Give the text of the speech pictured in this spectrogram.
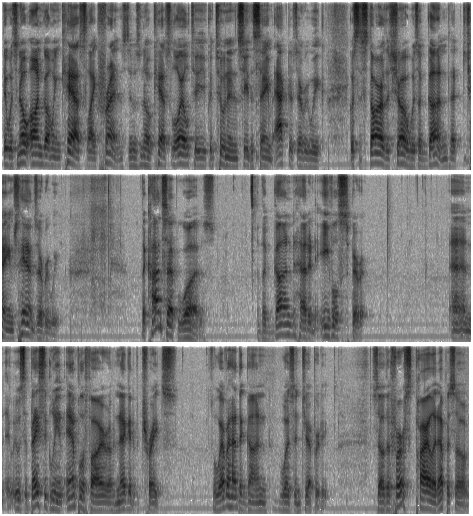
there was no ongoing cast like Friends. There was no cast loyalty. You could tune in and see the same actors every week because the star of the show was a gun that changed hands every week. The concept was the gun had an evil spirit. And it was basically an amplifier of negative traits. So whoever had the gun was in jeopardy. So the first pilot episode,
